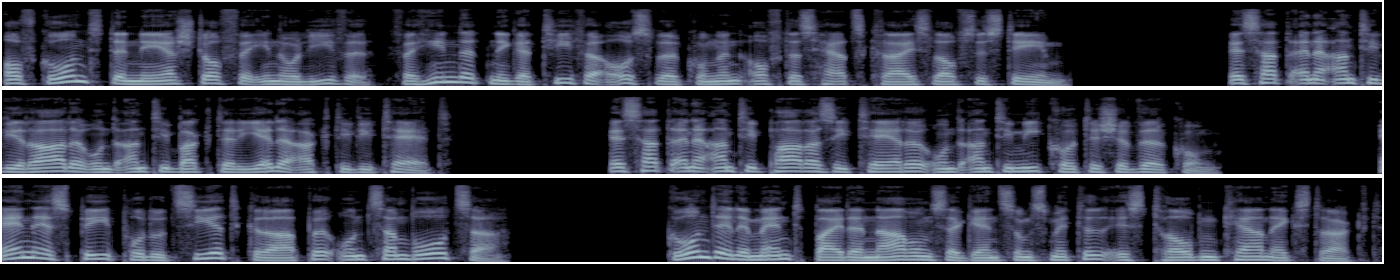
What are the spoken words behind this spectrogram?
Aufgrund der Nährstoffe in Olive verhindert negative Auswirkungen auf das Herz-Kreislauf-System. Es hat eine antivirale und antibakterielle Aktivität. Es hat eine antiparasitäre und antimikotische Wirkung. NSP produziert Grape und Zambroza. Grundelement beider Nahrungsergänzungsmittel ist Traubenkernextrakt.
